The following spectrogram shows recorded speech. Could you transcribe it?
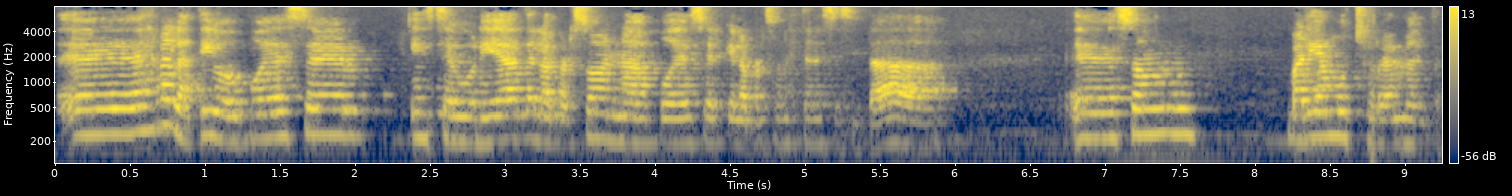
Eh, es relativo. Puede ser inseguridad de la persona, puede ser que la persona esté necesitada. Eh, son. varía mucho realmente.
